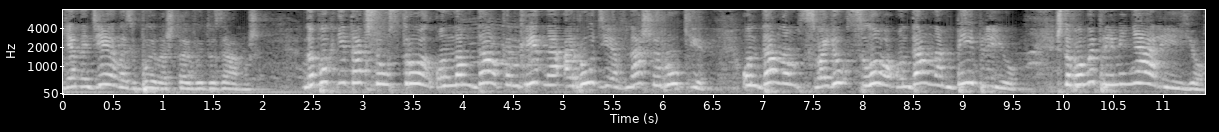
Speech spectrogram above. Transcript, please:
я надеялась было, что я выйду замуж. Но Бог не так все устроил. Он нам дал конкретное орудие в наши руки. Он дал нам свое слово, Он дал нам Библию, чтобы мы применяли ее.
